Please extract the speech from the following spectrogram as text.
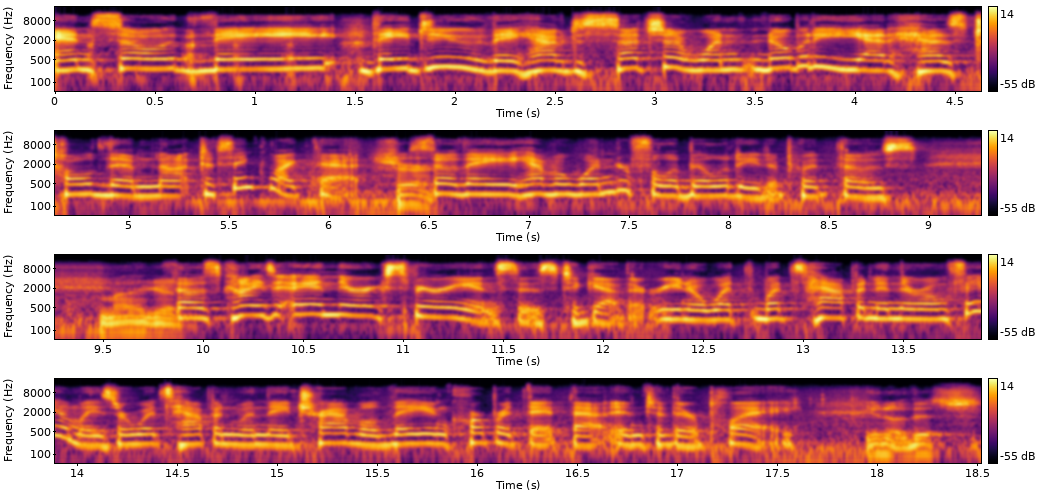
and so they they do. They have such a one. Nobody yet has told them not to think like that. Sure. So they have a wonderful ability to put those My goodness. those kinds of, and their experiences together. You know what what's happened in their own families or what's happened when they travel. They incorporate that, that into their play. You know, this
